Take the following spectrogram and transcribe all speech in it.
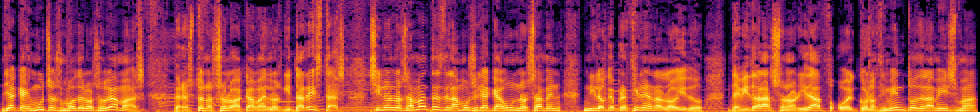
ya que hay muchos modelos o gamas, pero esto no solo acaba en los guitarristas, sino en los amantes de la música que aún no saben ni lo que prefieren al oído, debido a la sonoridad o el conocimiento de la misma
